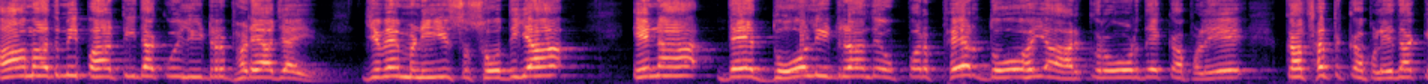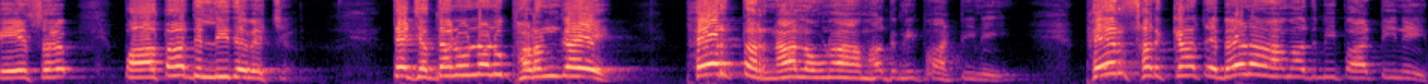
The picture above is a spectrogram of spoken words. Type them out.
ਆਮ ਆਦਮੀ ਪਾਰਟੀ ਦਾ ਕੋਈ ਲੀਡਰ ਫੜਿਆ ਜਾਏ, ਜਿਵੇਂ ਮਨੀਸ਼ ਸੋਦੀਆ ਇਹਨਾਂ ਦੇ ਦੋ ਲੀਡਰਾਂ ਦੇ ਉੱਪਰ ਫਿਰ 2000 ਕਰੋੜ ਦੇ ਕਪਲੇ ਕਥਿਤ ਕਪਲੇ ਦਾ ਕੇਸ ਪਾਤਾ ਦਿੱਲੀ ਦੇ ਵਿੱਚ। ਤੇ ਜਦੋਂ ਉਹਨਾਂ ਨੂੰ ਫੜਨ ਗਏ ਫਿਰ ਧਰਨਾ ਲਾਉਣਾ ਆਮ ਆਦਮੀ ਪਾਰਟੀ ਨੇ। ਫਿਰ ਸੜਕਾਂ ਤੇ ਬਹਿਣਾ ਆਮ ਆਦਮੀ ਪਾਰਟੀ ਨੇ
